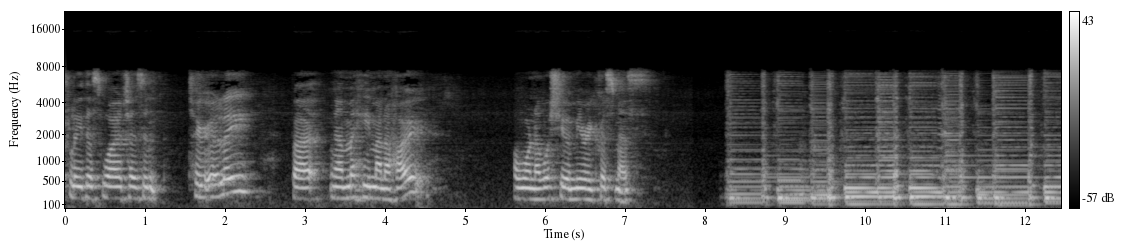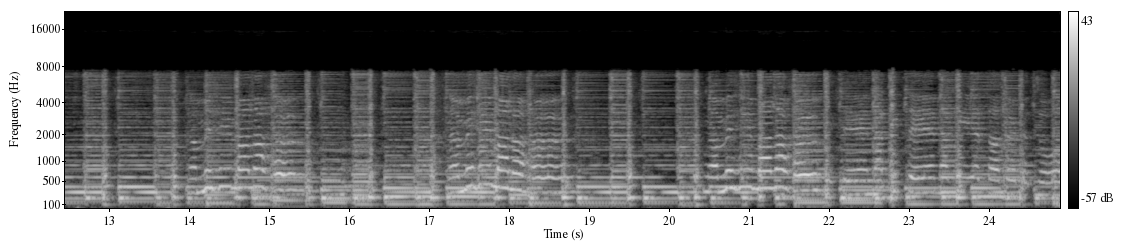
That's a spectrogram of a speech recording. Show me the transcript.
Hopefully this word isn't too early, but ngā mihi mana hau. I want to wish you a Merry Christmas. Hannah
